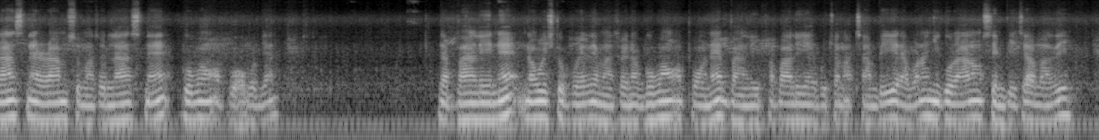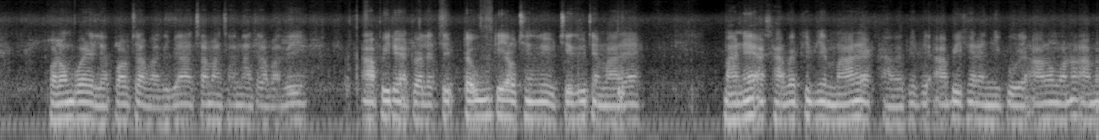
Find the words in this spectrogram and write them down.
Lance နဲ့ Ram ဆိုမှာဆို Lance နဲ့ဂိုးပေါင်းအပေါ်ပေါ့ဗျာဒါဘန်လေးနဲ့ Norwich တို့ပွဲစဉ်မှာဆိုရင်တော့ဂိုးပေါင်းအပေါ်နဲ့ဘန်လေးဖပလေးရဲ့ကိုကျွန်တော်ချန်ပေးရတာပေါ့နော်ညီကိုအားလုံးအဆင်ပြေကြပါစေဘောလုံးပွဲတွေလည်းပေါက်ကြပါစေဗျာချမ်းမချမ်းသာကြပါစေအားပေးတဲ့အတွက်လည်းတဦးတယောက်ချင်းစီကိုကျေးဇူးတင်ပါတယ်မာနဲ့အခါပဲဖြစ်ဖြစ်မားတဲ့အခါပဲဖြစ်ဖြစ်အားပေးခဲ့တဲ့ညီကိုတွေအားလုံးပေါ့နော်အားမ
